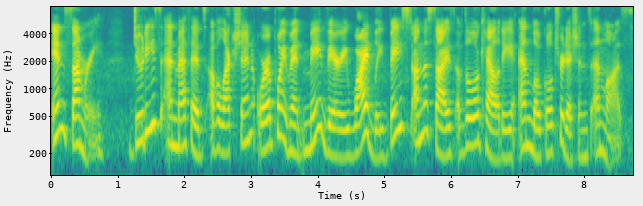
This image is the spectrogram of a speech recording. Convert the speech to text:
In summary, duties and methods of election or appointment may vary widely based on the size of the locality and local traditions and laws.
